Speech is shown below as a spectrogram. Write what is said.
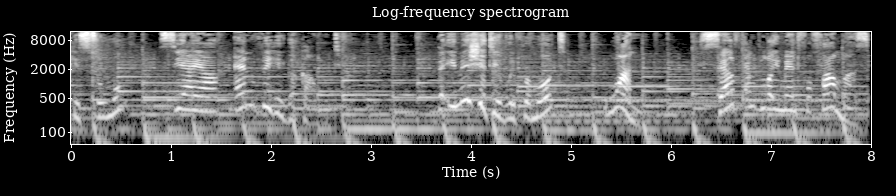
Kisumu, Siaya, and Vihiga County. The initiative will promote 1. Self-employment for farmers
